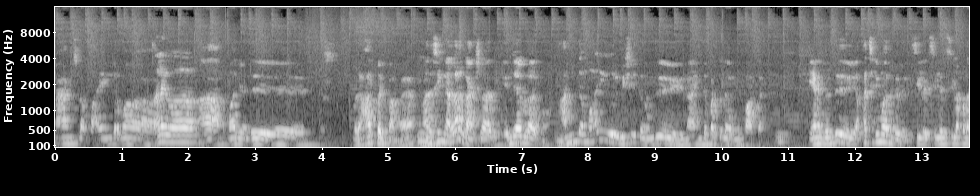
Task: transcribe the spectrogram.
ஃபேன்ஸ்லாம் பயங்கரமா தலைவா அந்த மாதிரி வந்து ஒரு ஆர்ப்பரிப்பாங்க. அந்த சீன் நல்லா இருக்கும் ஆக்சுவலா அது என்ஜாயபிளா இருக்கும். அந்த மாதிரி ஒரு விஷயத்த வந்து நான் இந்த படத்துல வந்து பார்த்தேன். எனக்கு வந்து ஆச்சரியமா இருந்தது. சில சில சில பல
